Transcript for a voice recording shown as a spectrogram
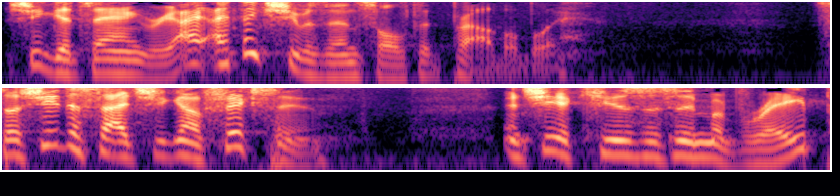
She gets angry. I, I think she was insulted, probably. So she decides she's going to fix him and she accuses him of rape.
